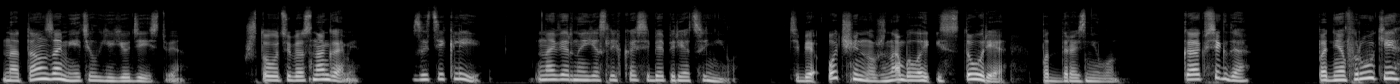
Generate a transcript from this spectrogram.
Натан заметил ее действия. «Что у тебя с ногами?» «Затекли. Наверное, я слегка себя переоценила. Тебе очень нужна была история», — поддразнил он. «Как всегда». Подняв руки,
